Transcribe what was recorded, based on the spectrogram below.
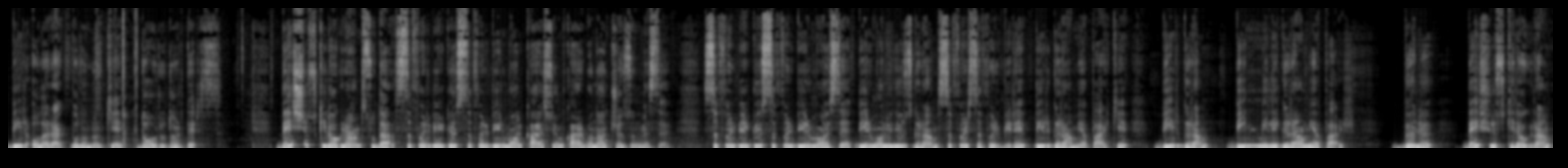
1 olarak bulunur ki doğrudur deriz. 500 kilogram suda 0,01 mol kalsiyum karbonat çözünmesi. 0,01 mol ise 1 molü 100 gram 0,01'i 1 gram yapar ki 1 gram 1000 miligram yapar. Bölü 500 kilogram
